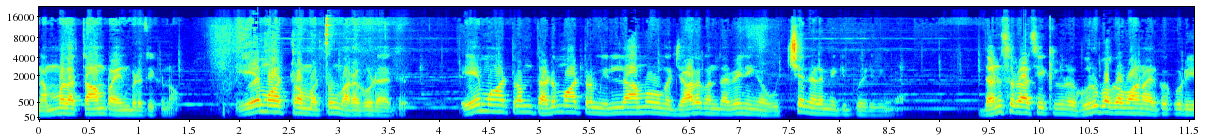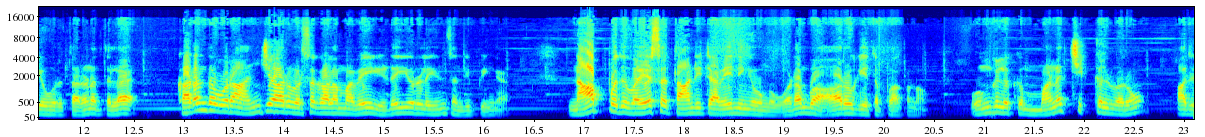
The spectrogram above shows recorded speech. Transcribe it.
நம்மளை தான் பயன்படுத்திக்கணும். ஏமாற்றம் மட்டும் வரக்கூடாது. ஏமாற்றம் தடுமாற்றம் இல்லாமல் உங்கள் ஜாதகம் இருந்தாவே நீங்கள் உச்ச நிலைமைக்கு போயிடுவீங்க. தனுசு ராசிக்குள்ள குரு பகவானாக இருக்கக்கூடிய ஒரு தருணத்தில் கடந்த ஒரு அஞ்சு ஆறு வருஷ காலமாகவே இடையூறலையும் சந்திப்பீங்க. நாற்பது வயசை தாண்டிட்டாவே நீங்கள் உங்கள் உடம்பு ஆரோக்கியத்தை பார்க்கணும். உங்களுக்கு மனச்சிக்கல் வரும் அது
